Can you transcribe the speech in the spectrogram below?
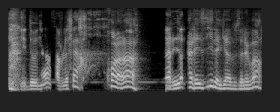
les deux nains savent le faire. Oh là là Allez- Allez-y, les gars, vous allez voir.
